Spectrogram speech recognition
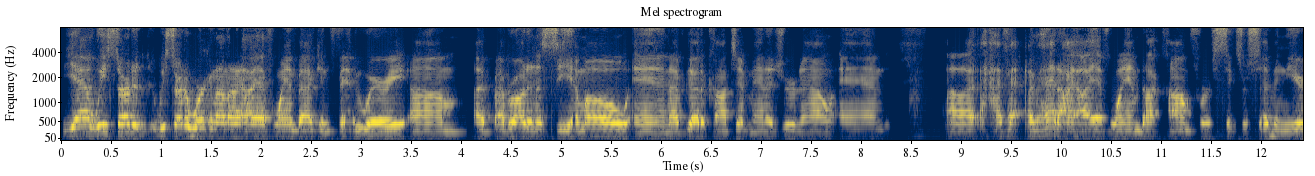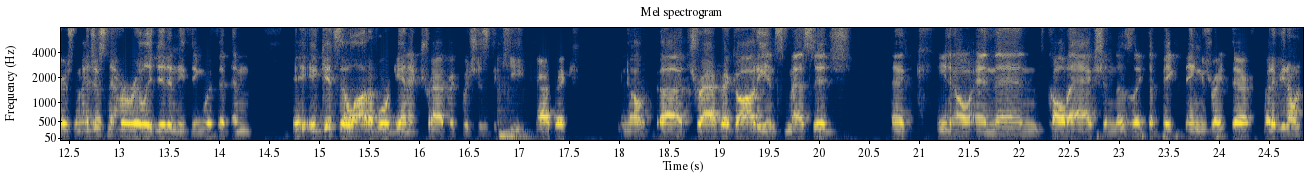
yeah, we started we started working on IIFYM back in February. Um, I, I, brought in a CMO and I've got a content manager now, and uh, I've had, I've had IIFYM.com for six or seven years, and I just never really did anything with it. And it, it gets a lot of organic traffic, which is the key. Traffic, you know, uh, traffic, audience, message, you know, and then call to action. Those are like the big things right there. But if you don't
